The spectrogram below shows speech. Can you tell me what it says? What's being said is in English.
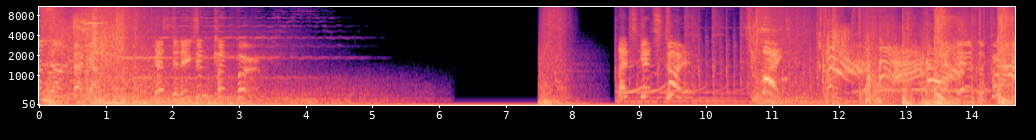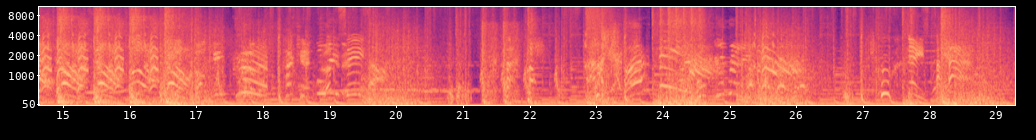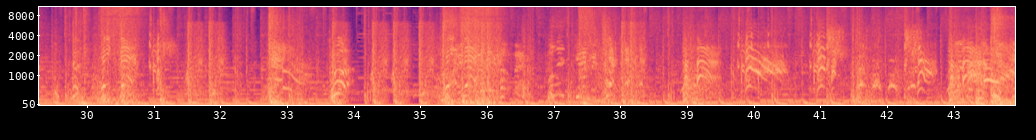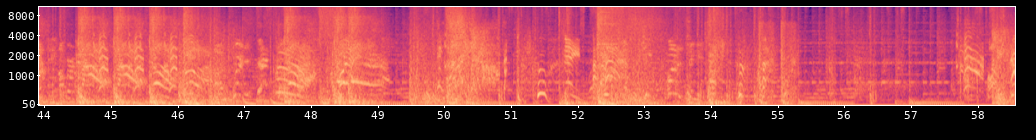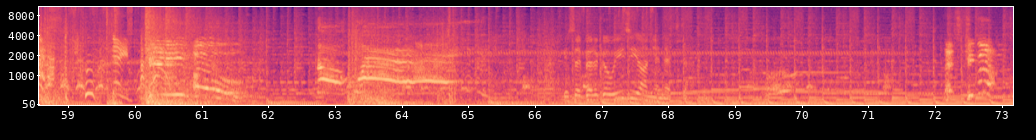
Back out. Destination confirmed. Let's get started. Fight! There's the first! I. You're ready. Days! Ha-ha! Keep punishing each other. Days! Ha-ha! Guess I better go easy on you next time. Let's keep it up!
